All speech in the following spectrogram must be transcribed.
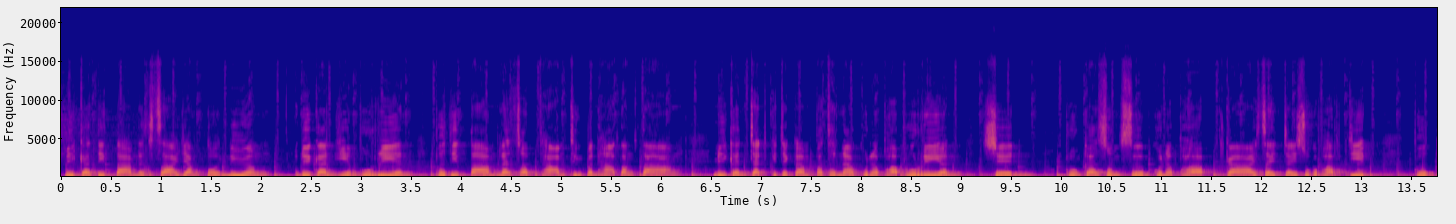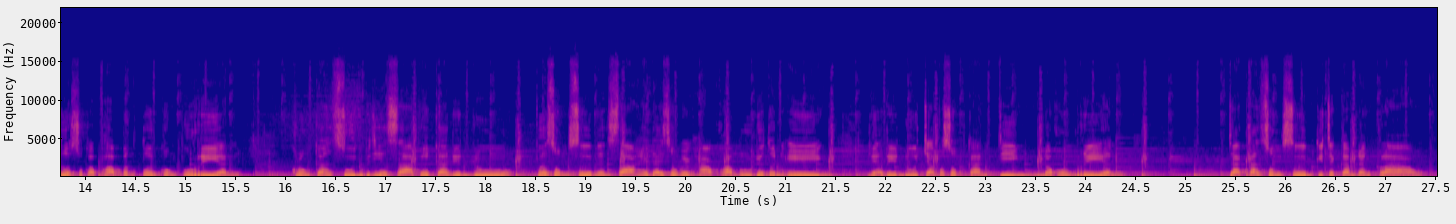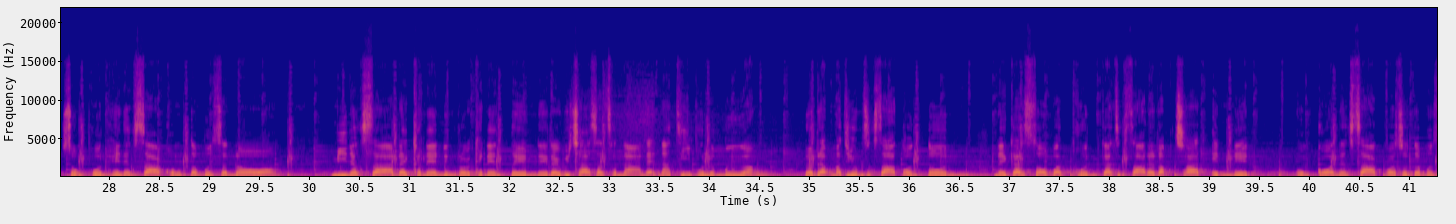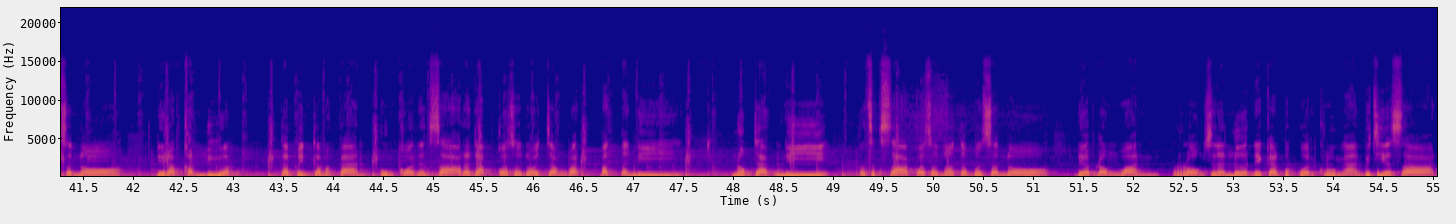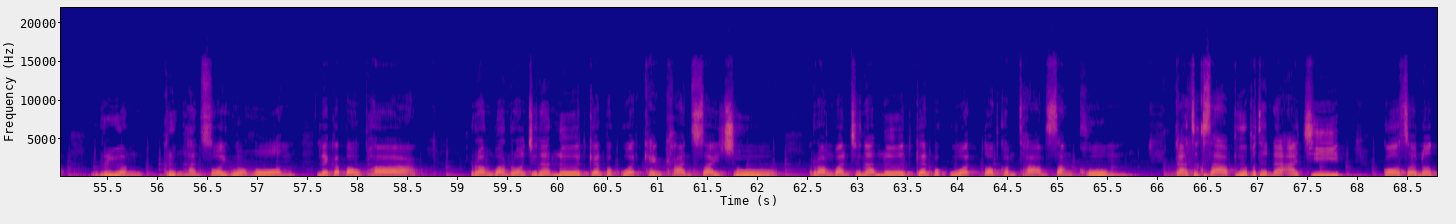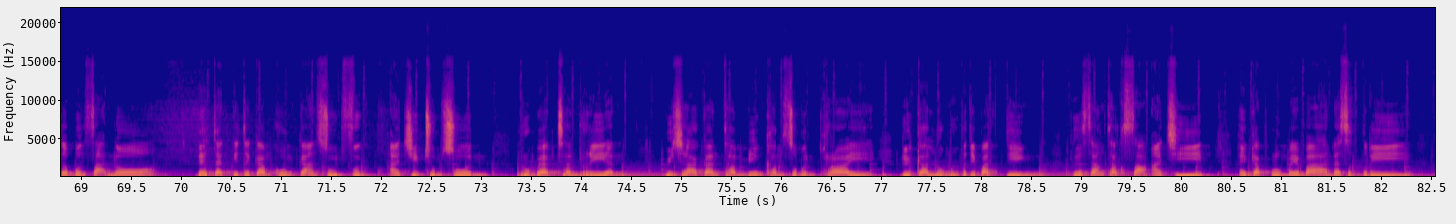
มีการติดตามนักศึกษาอย่างต่อเนื่อง โดยการเยี่ยมผู้เรียนเพื่อติดตามและสอบถามถึงปัญหาต่างๆ มีการจัดกิจกรรมพัฒนาคุณภาพผู้เรียน เช่น โครงการส่งเสริมคุณภาพกายใส่ใจสุขภาพจิต เพื่อตรวจสุขภาพเบื้องต้นของผู้เรียน โครงการศูนย์วิทยาศาสตร์เพื่อการเรียนรู้ เพื่อส่งเสริมนักศึกษาให้ได้แสวงหาความรู้ด้วยตนเอง และเรียนรู้จากประสบการณ์จริง นอกห้องเรียนจากการส่งเสริมกิจกรรมดังกล่าว ส่งผลให้นักศึกษาของตำบลสนอ มีนักศึกษาได้คะแนน 100 คะแนนเต็มในรายวิชาศาสนาและหน้าที่พลเมือง ระดับมัธยมศึกษาตอนต้น ในการสอบวัดผลการศึกษาระดับชาติเอ็นเน็ตองค์กรนักศึกษากศนตำบลสนอ ได้รับคัดเลือกการเป็นกรรมการองค์กรนักศึกษาระดับกศนจังหวัดปัตตานี นอกจากนี้นักศึกษากศนตำบลสนอได้รับรางวัล รองชนะเลิศในการประกวดโครงงานวิทยาศาสตร์ เรื่องเครื่องหั่นซอยหัวหอม และกระเป๋าผ้า รางวัลรองชนะเลิศการประกวดแข่งขันไซโชว์รางวัลชนะเลิศการประกวดตอบคำถามสังคม การศึกษาเพื่อพัฒนาอาชีพกศนตำบลสะนอ ได้จัดกิจกรรมโครงการศูนย์ฝึกอาชีพชุมชน รูปแบบชั้นเรียน วิชาการทำเมี่ยงคำสมุนไพรโดยการลงมือปฏิบัติจริง เพื่อสร้างทักษะอาชีพ ให้กับกลุ่มแม่บ้านและสตรี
